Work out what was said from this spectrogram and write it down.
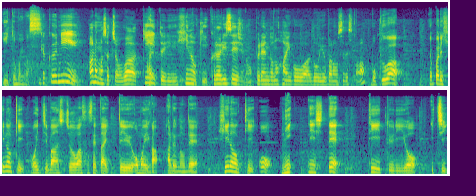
いいと思います。逆にアロマ社長はテはい。ィートリー、ヒノキクラリセージのブレンドの配合はどういうバランスですか？僕はやっぱりヒノキを一番主張はさせたいっていう思いがあるのでヒノキを2にしてティートゥリーを1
